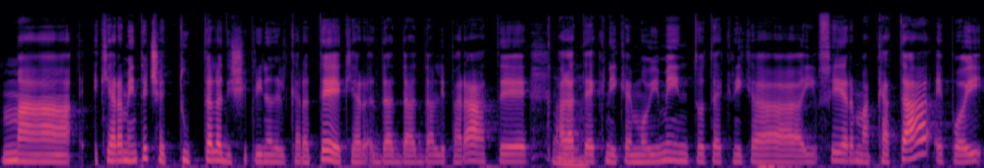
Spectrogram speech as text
ma chiaramente c'è tutta la disciplina del karate, chiar- da- da- dalle parate alla Cavolo. tecnica in movimento, tecnica ferma, kata e poi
